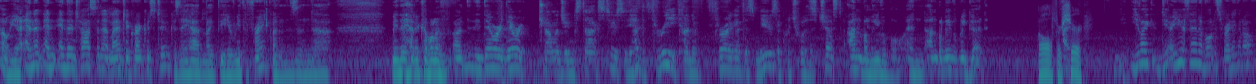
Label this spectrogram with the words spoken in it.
Oh yeah, and and and then toss in Atlantic Records too, because they had like the Aretha Franklins, and uh, I mean they had a couple of uh, they were they were challenging Stax too. So you had the three kind of throwing at this music, which was just unbelievable and unbelievably good. Oh, for I, sure you like? are you a fan of Otis Redding at all?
